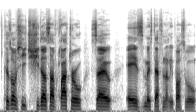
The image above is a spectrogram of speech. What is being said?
Because obviously she does have collateral, so it is most definitely possible.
